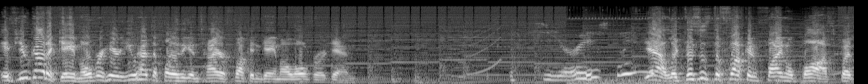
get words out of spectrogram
if you got a game over here, you had to play the entire fucking game all over again. Seriously? Yeah, like, this is the fucking final boss, but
